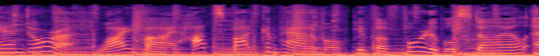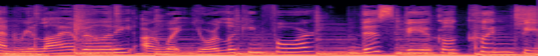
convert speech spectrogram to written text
Pandora, Wi-Fi, hotspot compatible. If affordable style and reliability are what you're looking for, this vehicle couldn't be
